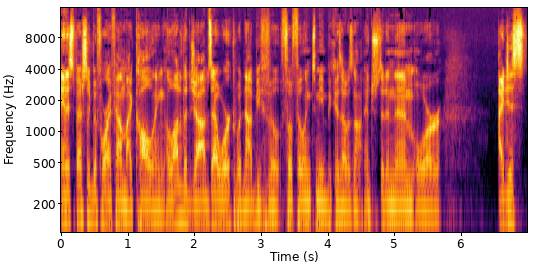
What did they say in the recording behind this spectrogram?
and especially before I found my calling, a lot of the jobs I worked would not be fulfilling to me because I was not interested in them or I just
